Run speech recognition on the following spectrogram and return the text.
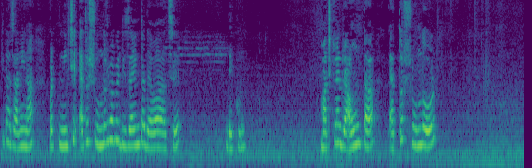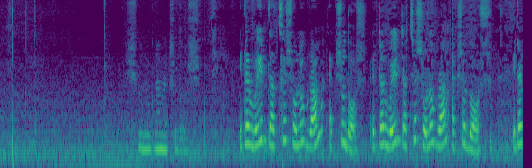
কিনা জানি না বাট নিচে এত সুন্দরভাবে ডিজাইনটা দেওয়া আছে। দেখুন মাঝখানে রাউন্ডটা এত সুন্দর। ষোলো গ্রাম একশো দশ। এটার ওয়েট যাচ্ছে ষোলো গ্রাম একশো দশ। এটার ওয়েট যাচ্ছে ষোলো গ্রাম একশো দশ। এটার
